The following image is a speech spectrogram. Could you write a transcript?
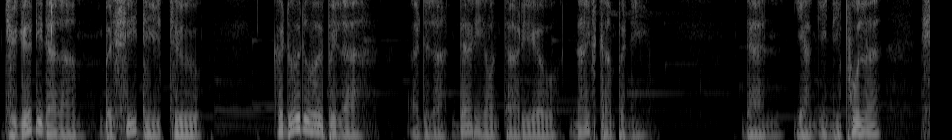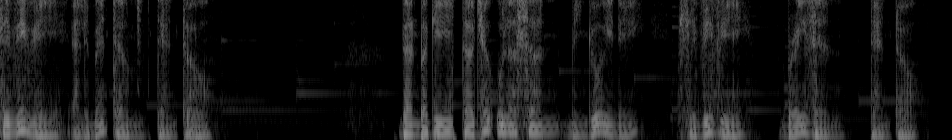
juga di dalam besi D2. Kedua-dua bilah adalah dari Ontario Knife Company. Dan yang ini pula CVV Elementum Tento. Dan bagi tajuk ulasan minggu ini, CVV Brazen Tento.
